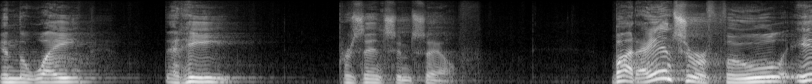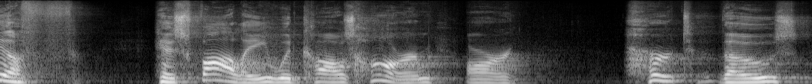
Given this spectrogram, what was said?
in the way that he presents himself. But answer a fool if his folly would cause harm or hurt those,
